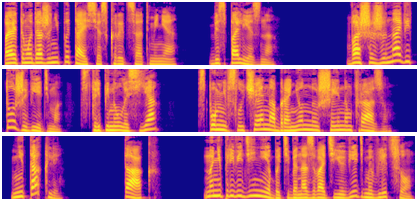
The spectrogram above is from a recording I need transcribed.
«Поэтому даже не пытайся скрыться от меня. Бесполезно». «Ваша жена ведь тоже ведьма», — встрепенулась я, вспомнив случайно оброненную Шейном фразу. «Не так ли?» «Так», «Но не приведи небо тебя назвать ее ведьмой в лицо»,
